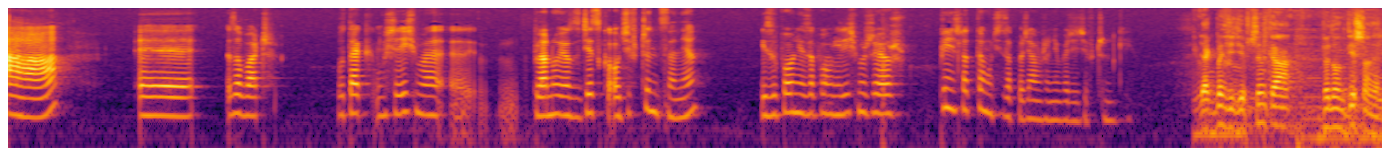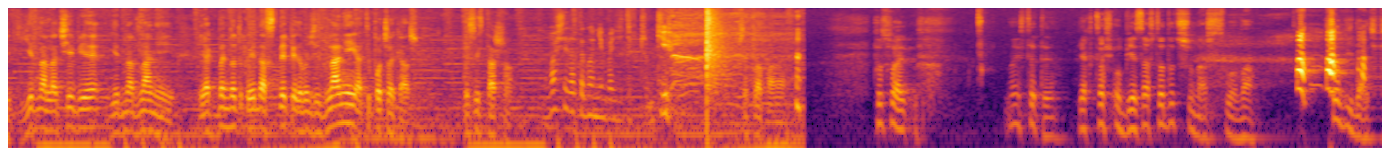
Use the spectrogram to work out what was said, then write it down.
A yy, zobacz, bo tak myśleliśmy, yy, planując dziecko o dziewczynce, nie? I zupełnie zapomnieliśmy, że ja już 5 lat temu ci zapowiedziałam, że nie będzie dziewczynki. Jak będzie dziewczynka, będą dwie szanelki. Jedna dla ciebie, jedna dla niej. Jak będą tylko jedna w sklepie, to będzie dla niej, a ty poczekasz. Jesteś starsza. Właśnie dlatego nie będzie dziewczynki. Przeklapane. Posłuchaj, no niestety, jak coś obiecasz, to dotrzymasz słowa. To widać.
